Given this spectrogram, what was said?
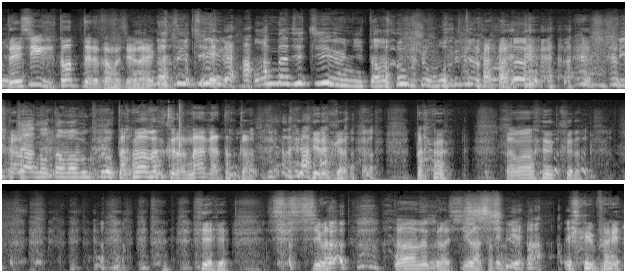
弟子取ってるかもしれないから。同じチーム同じチームに玉袋燃えてるおら。ん ピッチャーの玉袋と玉袋長とか。いるから。玉玉袋。いやいやししわ玉袋しわとか。いっぱい。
